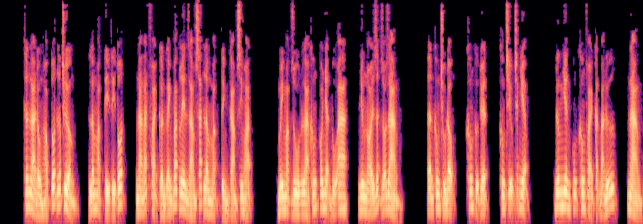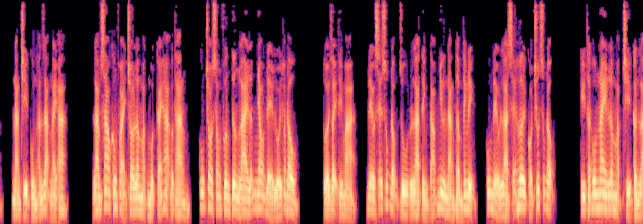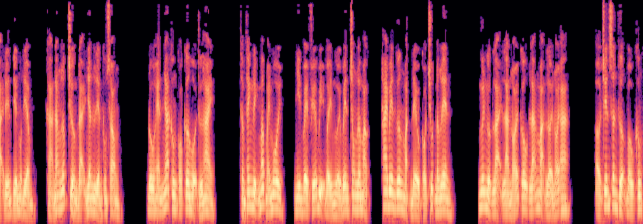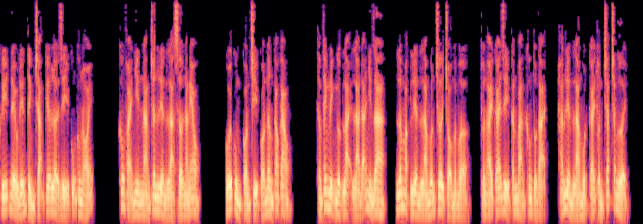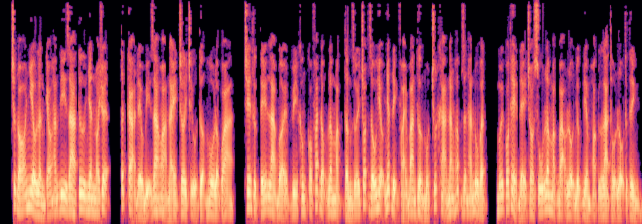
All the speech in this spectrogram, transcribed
Thân là đồng học tốt lớp trưởng, lâm mặc tỷ tỷ tốt, nàng ắt phải cần gánh vác lên giám sát lâm mặc tình cảm sinh hoạt. Mình mặc dù là không có nhận thụ a, nhưng nói rất rõ ràng. Ẩn không chủ động, không cự tuyệt, không chịu trách nhiệm. Đương nhiên cũng không phải cặn bạn nữ, nàng nàng chỉ cùng hắn dạng này a. Làm sao không phải cho lâm mặc một cái hạ bậc thang, cũng cho song phương tương lai lẫn nhau để lối thoát đâu. Tuổi dậy thì mà, đều sẽ xúc động dù là tỉnh táo như nàng thẩm thanh định, cũng đều là sẽ hơi có chút xúc động kỳ thật hôm nay lâm mặc chỉ cần lại đến tiến một điểm, khả năng lớp trưởng đại nhân liền không xong. Đồ hèn nhát không có cơ hội thứ hai. Thẩm thanh định mấp máy môi, nhìn về phía bị bảy người bên trong lâm mặc, hai bên gương mặt đều có chút nâng lên. Ngươi ngược lại là nói câu lãng mạn lời nói a. Ở trên sân thượng bầu không khí đều đến tình trạng kia lời gì cũng không nói. Không phải nhìn nàng chân liền là sờ nàng eo. Cuối cùng còn chỉ có nâng cao cao. Thẩm thanh định ngược lại là đã nhìn ra, lâm mặc liền là muốn chơi trò mờ mờ, thuần ái cái gì căn bản không tồn tại, hắn liền là một cái thuần chắc chắc người. Trước đó nhiều lần kéo hắn đi ra tư nhân nói chuyện tất cả đều bị gia hỏa này chơi chịu tượng hồ lọt qua, trên thực tế là bởi vì không có phát động lâm mặc tầng dưới chót dấu hiệu nhất định phải ban thưởng một chút khả năng hấp dẫn hắn đồ vật, mới có thể để cho xú lâm mặc bạo lộ được điểm hoặc là thổ lộ thực tình.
